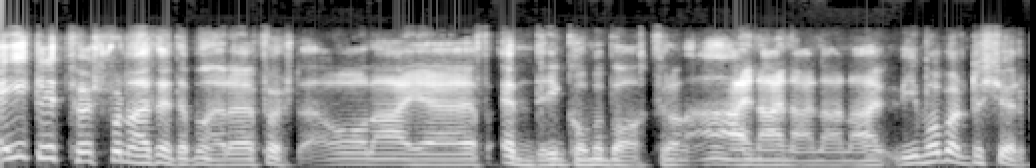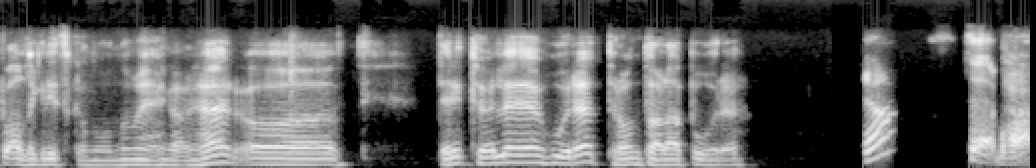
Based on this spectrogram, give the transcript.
Jeg gikk litt først for når jeg tenkte på den første. Å nei, eh, endring kommer bakfra. Nei, nei, nei. nei, nei. Vi må bare kjøre på alle grisekanonene med en gang her. Og direktør eller hore, Trond tar deg på ordet. Det er bra.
